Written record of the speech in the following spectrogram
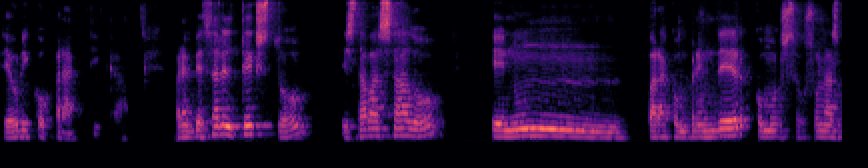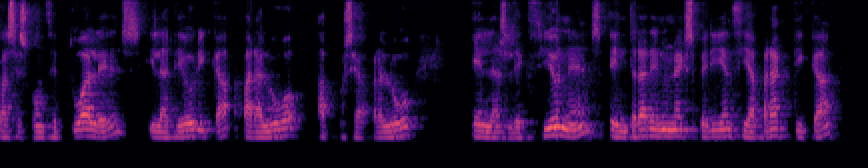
teórico-práctica. Para empezar, el texto está basado en un, para comprender cómo son las bases conceptuales y la teórica, para luego, o sea, para luego en las lecciones entrar en una experiencia práctica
